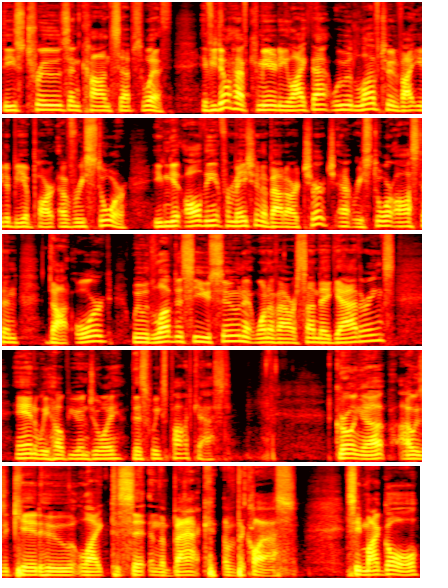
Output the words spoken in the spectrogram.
these truths and concepts with. If you don't have community like that, we would love to invite you to be a part of Restore. You can get all the information about our church at restoreaustin.org. We would love to see you soon at one of our Sunday gatherings, and we hope you enjoy this week's podcast. Growing up, I was a kid who liked to sit in the back of the class. See, my goal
